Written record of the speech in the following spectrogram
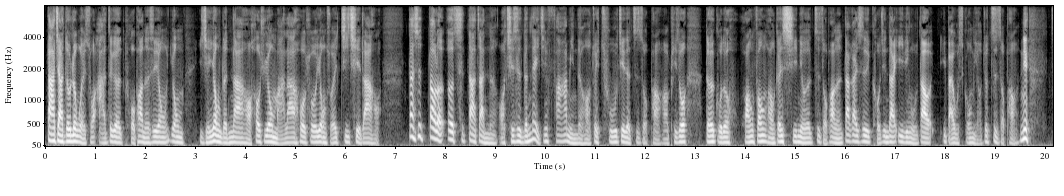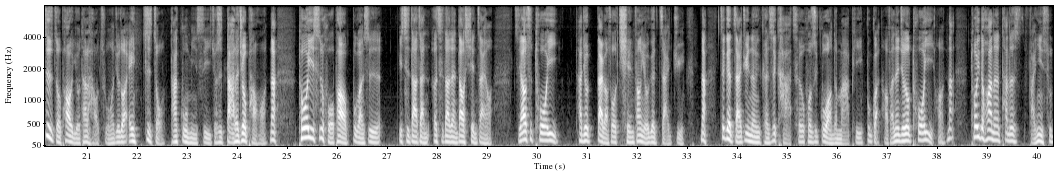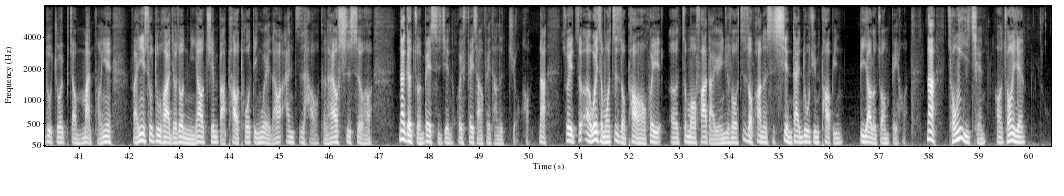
大家都认为说啊这个火炮呢是用用以前用人拉哈，后续用马拉，或者说用所谓机器拉哈。但是到了二次大战呢，哦，其实人类已经发明了哈最初阶的自走炮哈，比如说德国的黄蜂哈跟犀牛的自走炮呢，大概是口径在一零五到一百五十公里哦，就自走炮。那自走炮有它的好处哦，就说哎自走，它顾名思义就是打了就跑哦。那拖曳式火炮，不管是一次大战、二次大战到现在哦，只要是拖曳，它就代表说前方有一个载具。那这个载具呢，可能是卡车或是过往的马匹，不管哈，反正就是拖曳哈。那拖曳的话呢，它的反应速度就会比较慢哈，因为反应速度的话，就是说你要先把炮拖定位，然后安置好，可能还要试射哈，那个准备时间会非常非常的久哈。那所以这呃，为什么自走炮会呃这么发达？原因就是说，自走炮呢是现代陆军炮兵必要的装备哈。那从以前哦，从以前。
